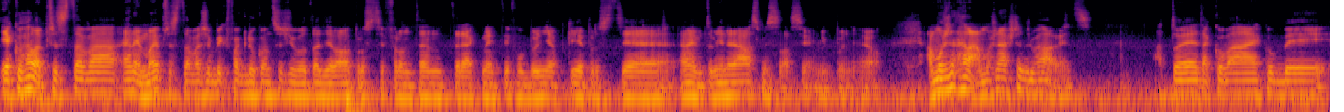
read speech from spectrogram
jako hele, představa, já nevím, moje představa, že bych fakt do konce života dělal prostě frontend, React Native, mobilní apky je prostě, já nevím, to mě nedává smysl asi ani úplně, jo. A možná, hele, a možná ještě druhá věc. A to je taková jakoby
